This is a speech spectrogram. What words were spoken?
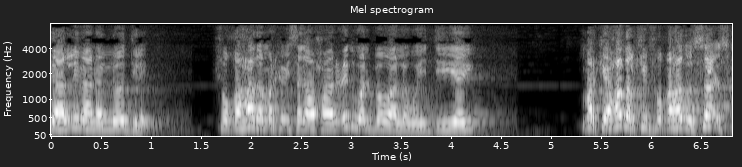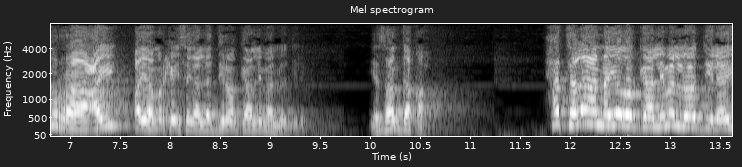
gaalnimaana loo dilay. Fuqahada markaysaga waxaan cid walba waa la weydiiyey markii hadalkii fuqahadu saa isku raacay ayaa markaysaga la dilo gaalnimaa loo dilay. Iyo zandaqa xata al'aanna iyadoo gaalnimo loo dilay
